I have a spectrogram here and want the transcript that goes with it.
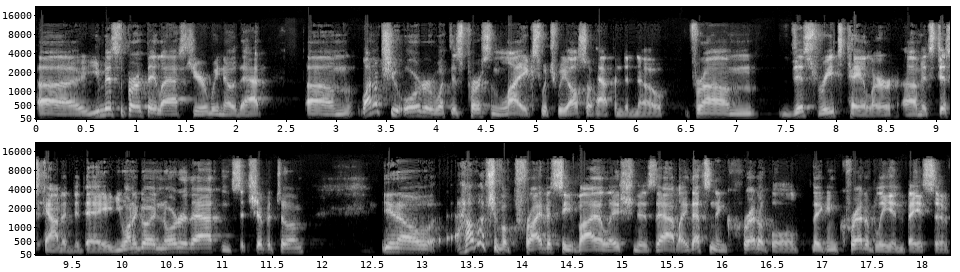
Uh, you missed the birthday last year. We know that. Um, why don't you order what this person likes which we also happen to know from this retailer um, it's discounted today. You want to go ahead and order that and ship it to them you know how much of a privacy violation is that? Like that's an incredible like incredibly invasive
